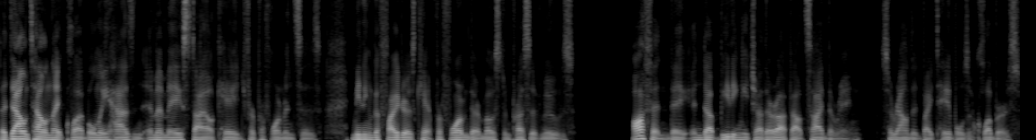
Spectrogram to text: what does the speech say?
The downtown nightclub only has an MMA style cage for performances, meaning the fighters can't perform their most impressive moves. Often, they end up beating each other up outside the ring, surrounded by tables of clubbers.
